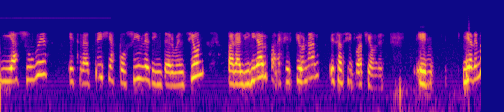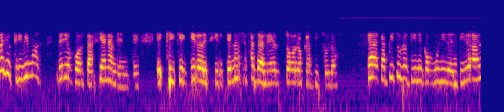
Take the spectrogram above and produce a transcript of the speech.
y a su vez estrategias posibles de intervención para lidiar, para gestionar esas situaciones. y además lo escribimos medio cortasianamente, eh, que, quiero decir que no hace falta leer todos los capítulos. Cada capítulo tiene como una identidad,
